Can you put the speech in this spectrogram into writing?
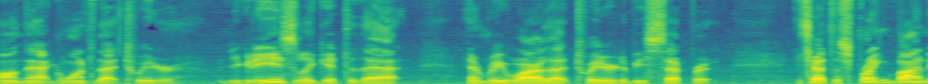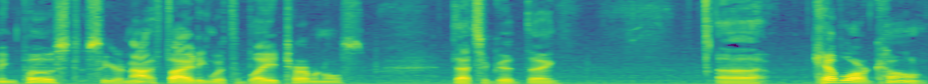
on that going to that tweeter. You could easily get to that and rewire that tweeter to be separate. It's got the spring binding post, so you're not fighting with the blade terminals. That's a good thing. Uh, Kevlar cone.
